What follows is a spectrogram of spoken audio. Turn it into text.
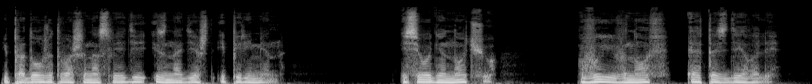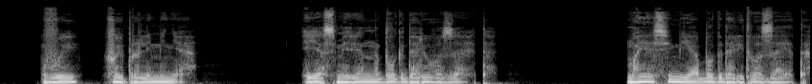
и продолжат ваше наследие из надежд и перемен. И сегодня ночью вы вновь это сделали. Вы выбрали меня. И я смиренно благодарю вас за это. Моя семья благодарит вас за это.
